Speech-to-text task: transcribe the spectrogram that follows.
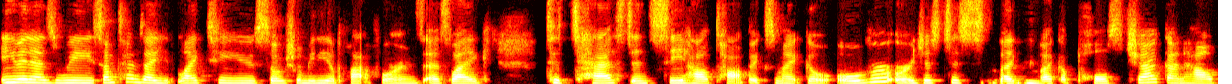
even as we sometimes i like to use social media platforms as like to test and see how topics might go over or just to like Mhm. like a pulse check on how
